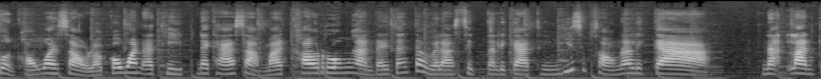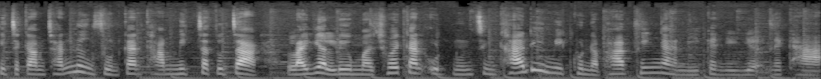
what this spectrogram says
ส่วนของวันเสาร์แล้วก็วันอาทิตย์นะคะ สามารถเข้าร่วมงานได้ตั้งแต่เวลา 10 นาฬิกาถึง 22 นาฬิกา ณลานกิจกรรมชั้น 1 ศูนย์การค้ามิกจตุจักรและอย่าลืมมาช่วยกันอุดหนุนสินค้าดีมีคุณภาพที่งานนี้กันเยอะๆนะคะ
